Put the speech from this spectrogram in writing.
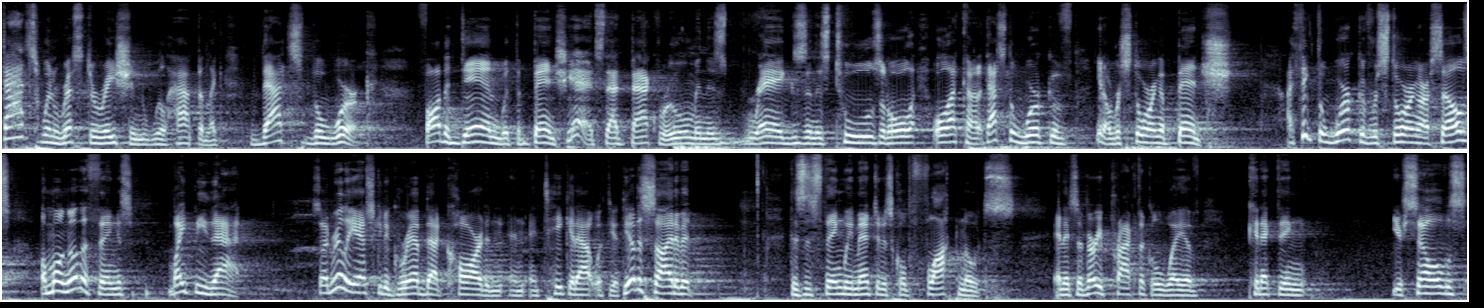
that's when restoration will happen. Like, that's the work. Father Dan with the bench, yeah, it's that back room and there's rags and there's tools and all, all that kind of. That's the work of, you know, restoring a bench. I think the work of restoring ourselves, among other things, might be that. So I'd really ask you to grab that card and, and, and take it out with you. The other side of it, there's this thing we mentioned, it's called flock notes. And it's a very practical way of connecting yourselves,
